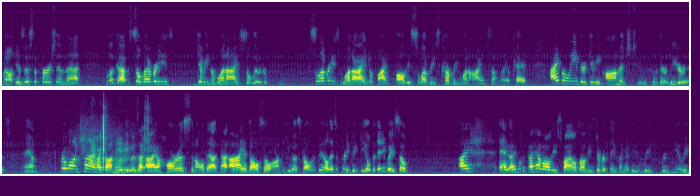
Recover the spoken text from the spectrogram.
well, is this the person that look up celebrities giving the one eye salute or celebrities one eye, and you'll find all these celebrities covering one eye in some way, okay? I believe they're giving homage to who their leader is. And for a long time, I thought maybe it was that Eye of Horus and all that. That eye is also on the U.S. dollar bill. It's a pretty big deal. But anyway, so I, I, I have all these files on these different things I'm going to be re- reviewing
